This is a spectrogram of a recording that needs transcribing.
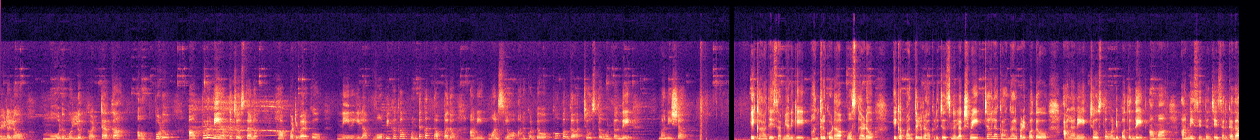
మెడలో మూడు ముళ్ళు కట్టాక అప్పుడు అప్పుడు నీ అంత చూస్తాను. అప్పటి వరకు నేను ఇలా ఓపికగా ఉండక తప్పదు అని మనసులో అనుకుంటూ కోపంగా చూస్తూ ఉంటుంది మనీషా. ఇక అదే సమయానికి పంతులు కూడా వస్తాడు. ఇక పంతులు రాకని చూసిన లక్ష్మి చాలా కంగారు పడిపోతూ అలానే చూస్తూ ఉండిపోతుంది. అమ్మ అన్నీ సిద్ధం చేశారు కదా?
